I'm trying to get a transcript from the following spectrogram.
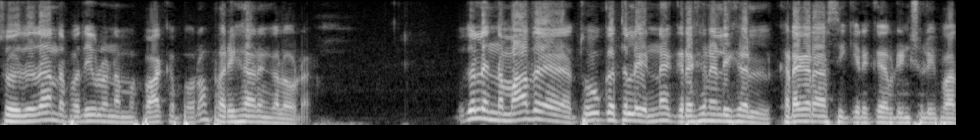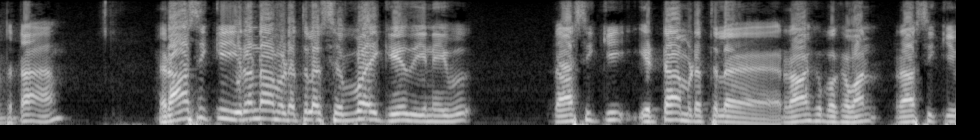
ஸோ இதுதான் அந்த பதிவில் நம்ம பார்க்க போகிறோம் பரிகாரங்களோட. முதல்ல இந்த மாத தூக்கத்தில் என்ன கிரகநிலைகள் கடகராசிக்கு இருக்குது அப்படின்னு சொல்லி பார்த்துட்டா ராசிக்கு இரண்டாம் இடத்துல செவ்வாய் கேது இணைவு ராசிக்கு எட்டாம் இடத்துல ராகு பகவான் ராசிக்கு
